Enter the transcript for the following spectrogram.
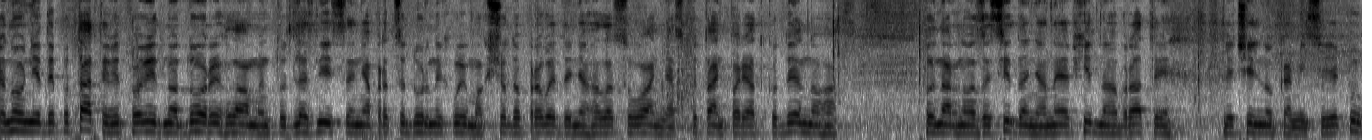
Шановні депутати, відповідно до регламенту для здійснення процедурних вимог щодо проведення голосування з питань порядку денного пленарного засідання необхідно обрати лічильну комісію. Яку,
